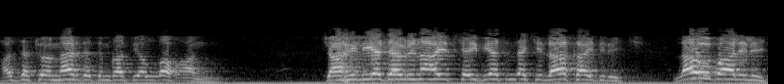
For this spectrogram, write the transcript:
Hazreti Ömer dedim radıyallahu an. Cahiliye devrine ait keyfiyetindeki la kaydilik, la ubalilik,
